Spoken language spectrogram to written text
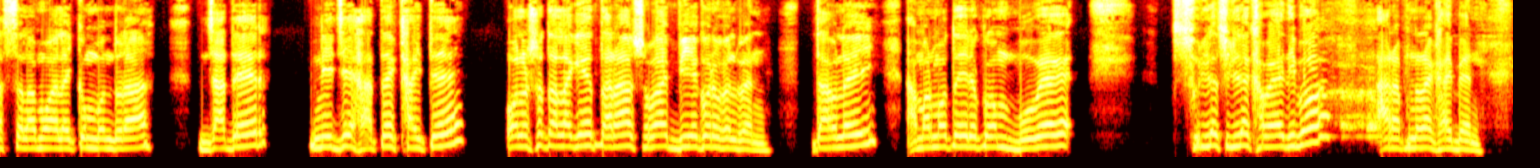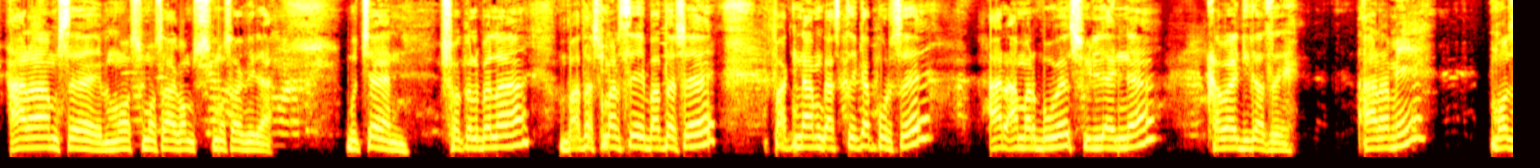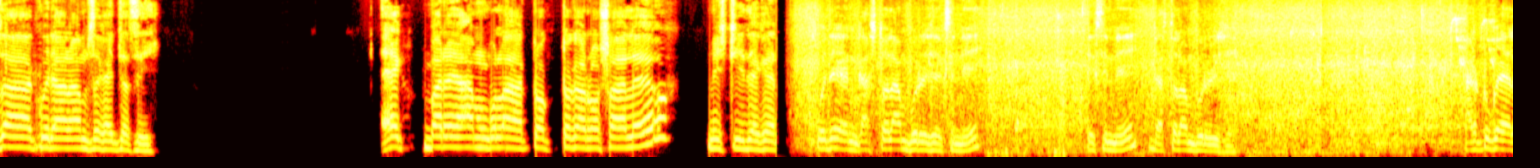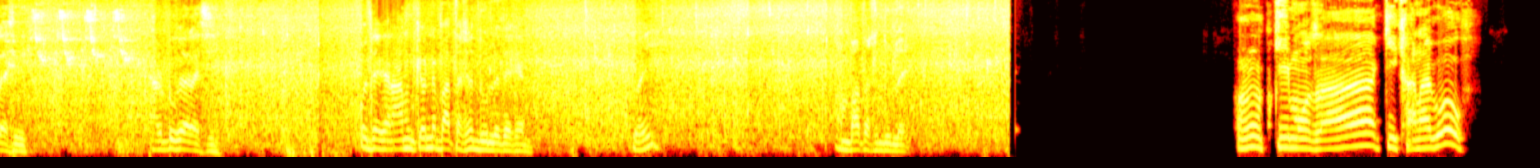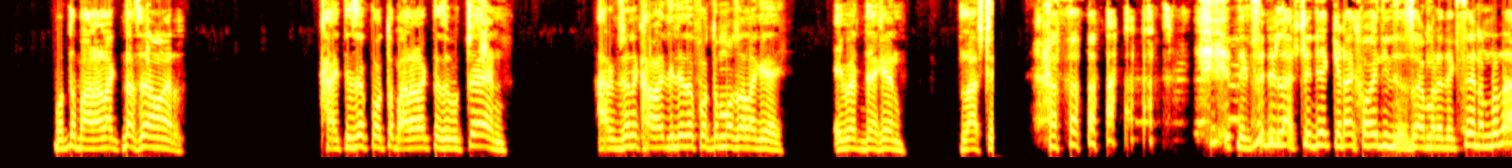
আসসালামু আলাইকুম বন্ধুরা। যাদের নিজে হাতে খাইতে অলসতা লাগে, তারা সবাই বিয়ে করে ফেলবেন। তাহলেই আমার মতো এরকম বউয়ে সুল্লা সুল্লা খাওয়াই দিব, আর আপনারা খাইবেন। আরামসে মস মশা গম মশা গিরা বুঝছেন? সকালবেলা বাতাস মারছে বাতাসে পাকনাম গাছ থেকে পড়ছে, আর আমার বউয়ে সুল্লাই না খাওয়াই দিতেছে। আর আমি মজা করে আরামসে খাইতেছি। একবারে আম আমগুলা টকটকা রসা হলেও মিষ্টি দেখেন। ওই দেখেন, গাছতলা আম পরে দেখছেন দেখছেন নি? গাছতলা আম পরে রয়েছে। আর টুকাই আলাইছি আর টুকাই আলাইছি ওই দেখেন, আম কেমন বাতাসে দুলে দেখেন। আম বাতাসে দুলে। কি মজা, কি খানা গো। কত ভালো লাগতেছে আমার। খাইতেছে কত ভালো লাগতেছে, বুঝছেন? আরেকজনে খাওয়াই দিলে তো কত মজা লাগে। এবার দেখেন লাস্টে দেখছেন লাস্টে দিয়ে কেনা খাওয়াই দিতেছে আমরা, দেখছেন আপনারা?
